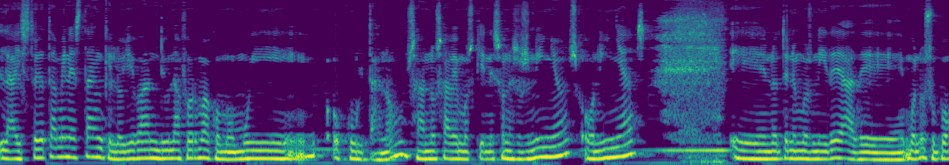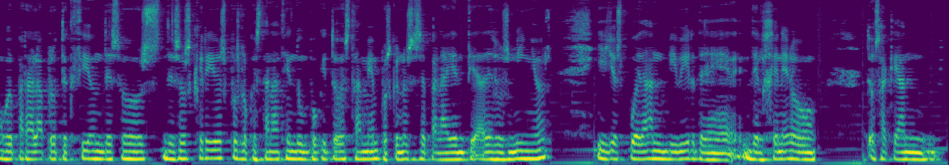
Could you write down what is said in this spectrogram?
la historia también está en que lo llevan de una forma como muy oculta, ¿no? O sea, no sabemos quiénes son esos niños o niñas eh, no tenemos ni idea de, bueno, supongo que para la protección de esos, de esos críos, pues lo que están haciendo un poquito es también pues que no se sepa la identidad de esos niños y ellos puedan vivir de, del género, o sea, que han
